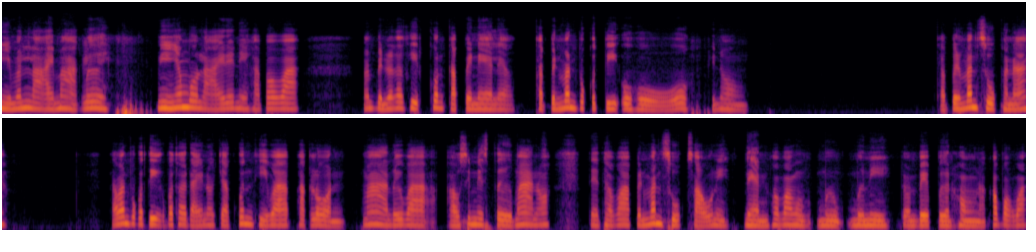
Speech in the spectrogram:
นี่มันหลายมากเลย นี่ยังโบหลายได้นี่ค่ะ เพราะว่า มันเป็นวันอาทิตย์คนกลับไปแน่แล้ว ถ้าเป็นวันปกติโอ้โห พี่น้อง ถ้าเป็นวันศุกร์อะนะถ้าวันปกติก็บ่เท่าใดนอกจากคนที่ว่าพักร้อนมาหรือว่าเอาซิมเมสเตอร์มาเนาะแต่ถ้าว่าเป็นวันศุกร์เสาร์นี่แน่นเพราะว่ามือมือมือนี้ตอนไปเปิดห้องนะเขาบอกว่า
